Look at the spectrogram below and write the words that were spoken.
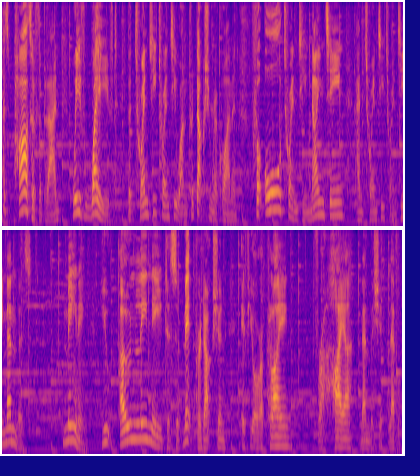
As part of the plan, we've waived the 2021 production requirement for all 2019 and 2020 members, meaning you only need to submit production if you're applying for a higher membership level.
